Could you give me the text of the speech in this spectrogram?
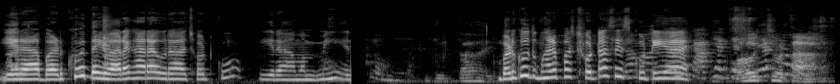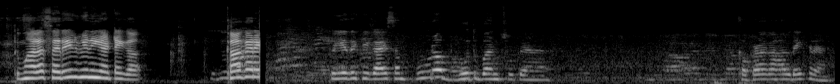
ये रहा बड़कू दहीवारा खा रहा वो रहा छोटकू ये रहा मम्मी। बड़कू तुम्हारे पास छोटा सा स्कूटी है। बहुत छोटा। तुम्हारा शरीर भी नहीं हटेगा। क्या करें? तो ये देखिए गाइस हम पूरा भूत बन चुके हैं। कपड़ा का हाल देख रहे हैं?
